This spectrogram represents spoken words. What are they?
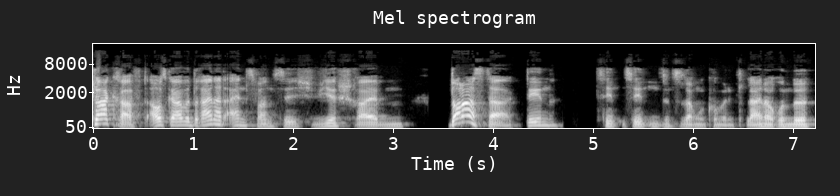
Schlagkraft, Ausgabe 321. Wir schreiben Donnerstag, den 10.10. .10. sind zusammengekommen in kleiner Runde.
